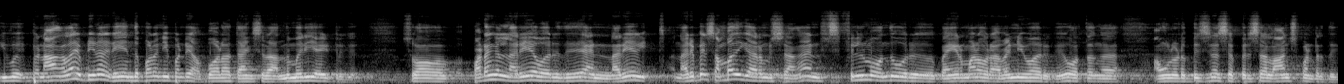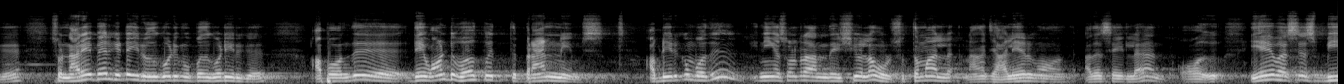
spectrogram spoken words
இவ இப்போ நாங்களாம் எப்படின்னா டே இந்த படம் நீ பண்ணுறியா அப்பாடா தேங்க்ஸ்டா அந்த மாதிரி ஆகிட்டுருக்கு ஸோ படங்கள் நிறைய வருது அண்ட் நிறைய நிறைய பேர் சம்பாதிக்க ஆரம்பிச்சிட்டாங்க அண்ட் ஃபில்மை வந்து ஒரு பயங்கரமான ஒரு அவென்யூவாக இருக்குது ஒருத்தவங்க அவங்களோட பிஸ்னஸை பெருசாக லான்ச் பண்ணுறதுக்கு ஸோ நிறைய பேர்கிட்ட இருபது கோடி முப்பது கோடி இருக்குது அப்போ வந்து they want to work with brand names அப்படி இருக்கும்போது நீங்கள் சொல்கிற அந்த இஷ்யூலாம் ஒரு சுத்தமாக இல்லை. நாங்கள் ஜாலியாக இருக்கோம். அதர் சைடில் A versus B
